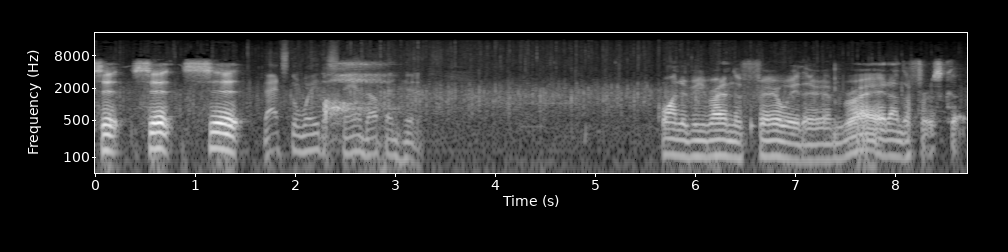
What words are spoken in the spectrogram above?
Sit, sit, sit. That's the way to stand up and hit it. Wanted to be right in the fairway there. I'm right on the first cut.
